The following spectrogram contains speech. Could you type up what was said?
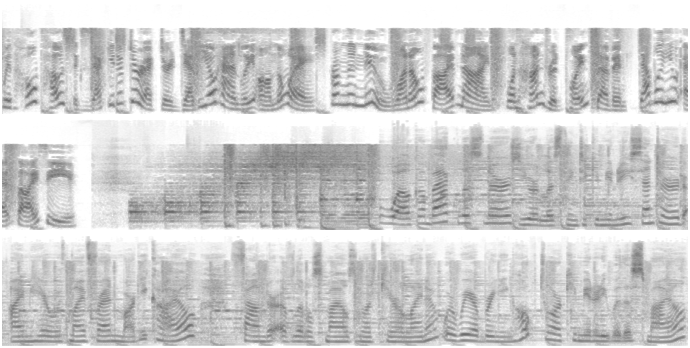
with Hope House Executive Director Debbie O'Handley on the way from the new 1059 100.7 WSIC. Welcome back, listeners. You're listening to Community Centered. I'm here with my friend Margi Kyle, founder of Little Smiles North Carolina, where we are bringing hope to our community with a smile.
